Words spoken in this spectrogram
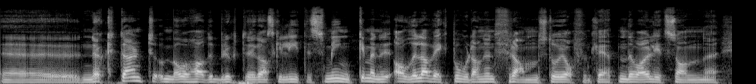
nøkternt og hadde brukt ganske lite sminke, men alle la vekt på hvordan hun framsto i offentligheten. Det var jo litt sånn eh,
